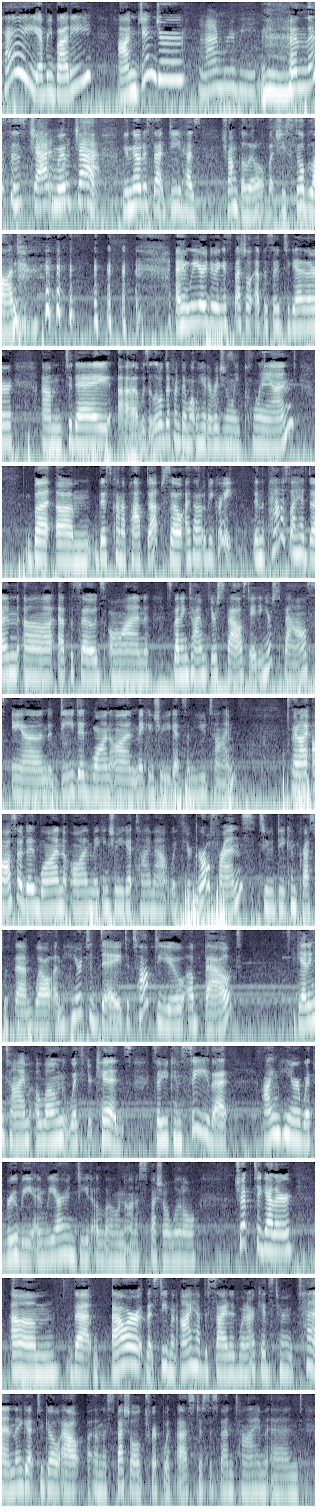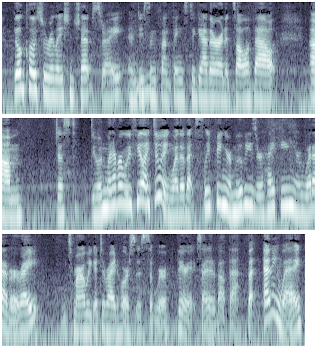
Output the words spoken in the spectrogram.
Hey, everybody. I'm Ginger. And I'm Ruby. and this is Chatting with, with Chap. Chap. You'll notice that Dee has shrunk a little, but she's still blonde. and we are doing a special episode together um, today. Uh, was a little different than what we had originally planned, but um, this kind of popped up, so I thought it would be great. In the past, I had done uh, episodes on spending time with your spouse, dating your spouse, and Dee did one on making sure you get some you time. And I also did one on making sure you get time out with your girlfriends to decompress with them. Well, I'm here today to talk to you about getting time alone with your kids. So you can see that I'm here with Ruby, and we are indeed alone on a special little trip together. Um, that our that Steve and I have decided when our kids turn ten, they get to go out on a special trip with us just to spend time and build closer relationships, right? And do some fun things together. And it's all about um, just doing whatever we feel like doing, whether that's sleeping or movies or hiking or whatever, right? And tomorrow we get to ride horses, so we're very excited about that. But anyway,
